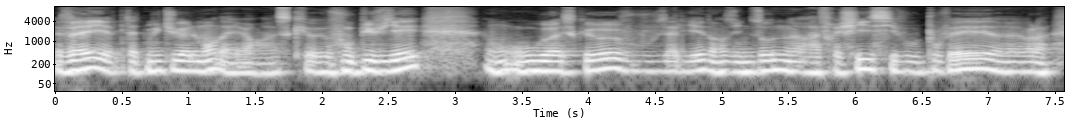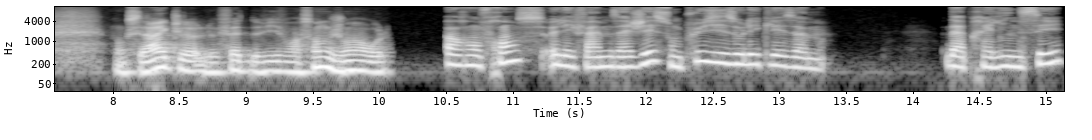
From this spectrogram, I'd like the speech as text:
veille, peut-être mutuellement d'ailleurs, à ce que vous buviez ou à ce que vous alliez dans une zone rafraîchie si vous le pouvez. Euh, voilà. Donc, c'est vrai que le fait de vivre ensemble joue un rôle. Or, en France, les femmes âgées sont plus isolées que les hommes. D'après l'INSEE,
